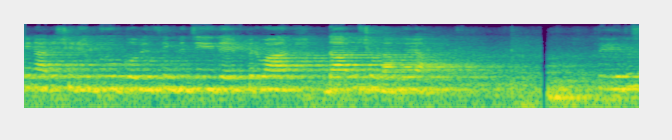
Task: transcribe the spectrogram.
ਕਿਨਾਰੇ ਸ਼੍ਰੀ ਗੁਰੂ ਗੋਬਿੰਦ ਸਿੰਘ ਜੀ ਦੇ ਪਰਿਵਾਰ ਦਾ ਵਿਛੋੜਾ ਹੋਇਆ। 23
